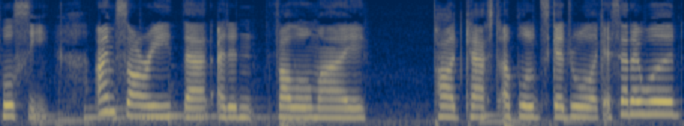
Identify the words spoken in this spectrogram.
we'll see. I'm sorry that I didn't follow my podcast upload schedule like I said I would.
